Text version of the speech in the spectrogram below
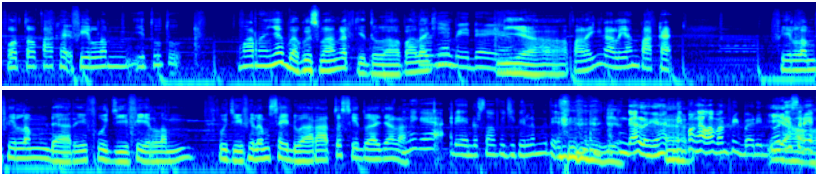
foto pakai film itu tuh warnanya bagus banget gitu loh apalagi beda ya. iya apalagi kalian pakai film-film dari Fuji Film Fuji Film C200 itu aja lah Ini kayak di endorse sama Fuji Film gitu ya? Iya. Enggak loh ya, ini pengalaman pribadi nih. Oh, Iya. ini seri-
